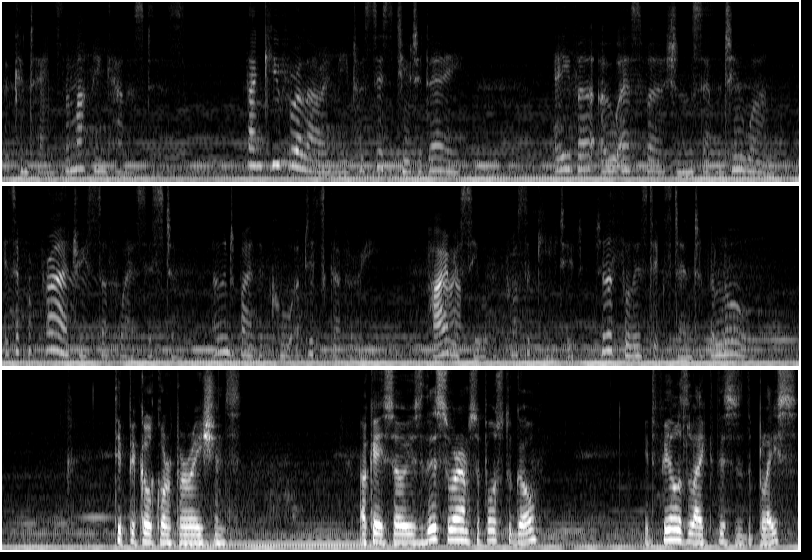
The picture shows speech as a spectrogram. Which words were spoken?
that contains the mapping canisters. Thank you for allowing me to assist you today. Ava OS version 721 is a proprietary software system owned by the Corps of Discovery. Piracy will be prosecuted to the fullest extent of the law. Typical corporations. Okay, so is this where I'm supposed to go? It feels like this is the place.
